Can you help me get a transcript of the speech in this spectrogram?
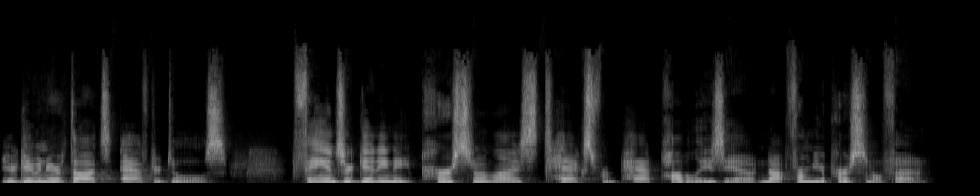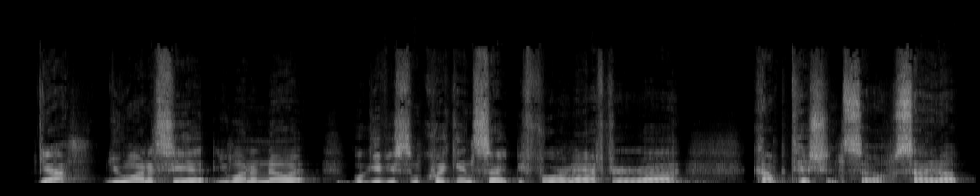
You're giving your thoughts after duels. Fans are getting a personalized text from Pat Popolizio, not from your personal phone. Yeah, you want to see it, you want to know it. We'll give you some quick insight before and after uh, competition. So sign up.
